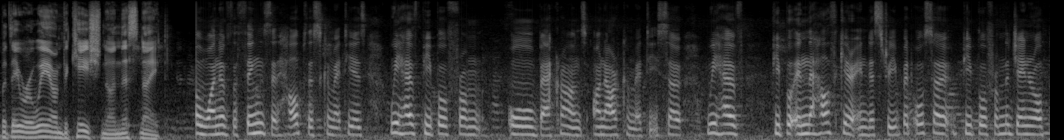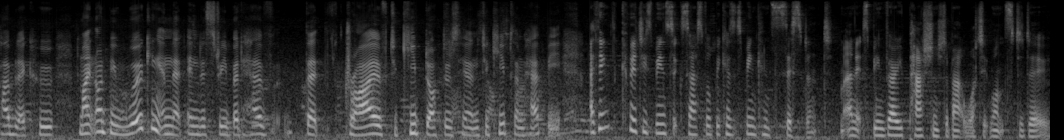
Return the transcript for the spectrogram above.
but they were away on vacation on this night. One of the things that help this committee is we have people from all backgrounds on our committee. So we have people in the healthcare industry, but also people from the general public who might not be working in that industry but have that drive to keep doctors here and to keep them happy. I think the committee's been successful because it's been consistent and it's been very passionate about what it wants to do.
